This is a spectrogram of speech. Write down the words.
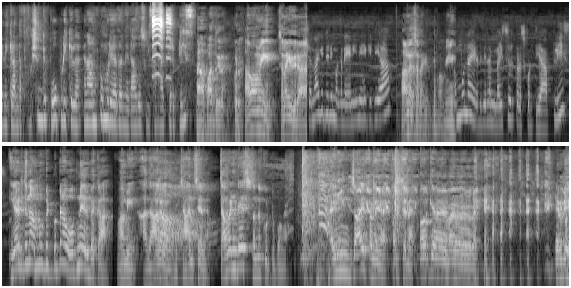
எனக்கு அந்த ஃபங்க்ஷனுக்கு போக பிடிக்கல நான் அனுப்ப முடியாதுன்னு ஏதாவது சொல்லி சமாளிச்சிரு ப்ளீஸ் நான் பாத்துக்கிறேನ್ ಕೊಡು ಆ ಮಾಮಿ ಚೆನ್ನಾಗಿದ್ದೀರಾ ಚೆನ್ನಾಗಿದ್ದೀನಿ ಮಗನೇ ನೀನೇ ಹೇಗಿದೀಯಾ ನಾನೇ ಚೆನ್ನಾಗಿದ್ದೀನಿ ಮಾಮಿ ಅಮ್ಮನ ಎರಡು ದಿನ ಮೈಸೂರು ಕಳಿಸ್ಕೊಡ್ತೀಯಾ ಪ್ಲೀಸ್ ಎರಡು ದಿನ ಅಮ್ಮ ಬಿಟ್ಬಿಟ್ಟು ನಾವು ಒಬ್ನೇ ಇರ್ಬೇಕಾ ಮಾಮಿ ಅದಾಗಲ್ಲ ಮಾಮಿ ಚಾನ್ಸೇ ಇಲ್ಲ செவன் டேஸ் வந்து கூட்டு போங்க என்ஜாய் பண்ணுங்க ஃபங்க்ஷனை ஓகே பாய் பாய் பாய் எப்படி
